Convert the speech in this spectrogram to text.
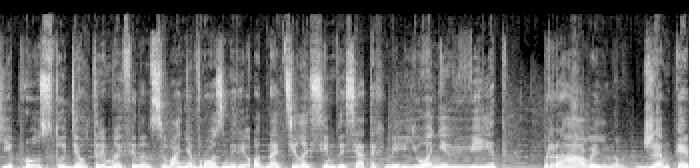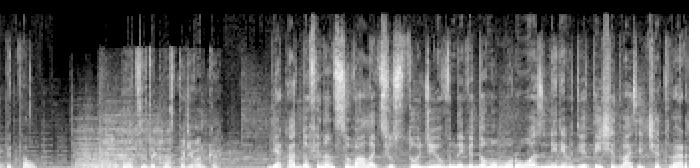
Кіпру студія отримує фінансування в розмірі 1,7 мільйонів від правильно Gem Capital, Оце так несподіванка. яка дофінансувала цю студію в невідомому розмірі в 2024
